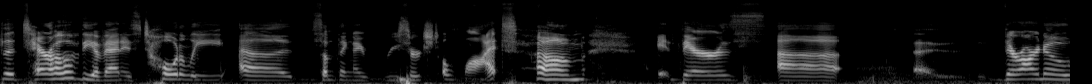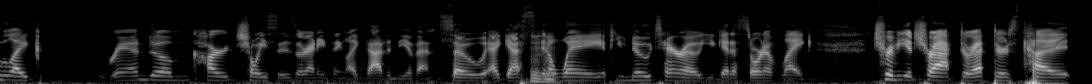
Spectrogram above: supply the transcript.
the tarot of the event is totally uh, something I researched a lot. Um, it, there's uh, uh, there are no like random card choices or anything like that in the event. So I guess in a way, if you know tarot, you get a sort of like trivia track, director's cut,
